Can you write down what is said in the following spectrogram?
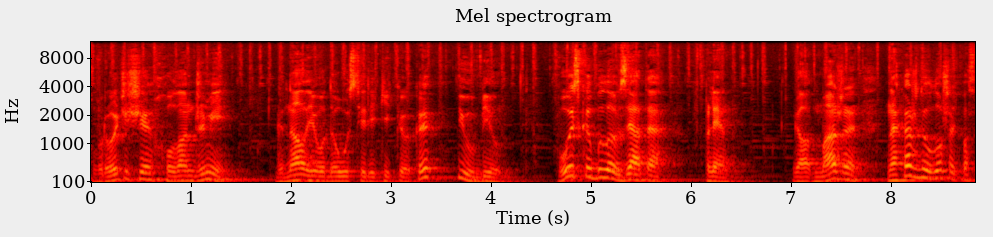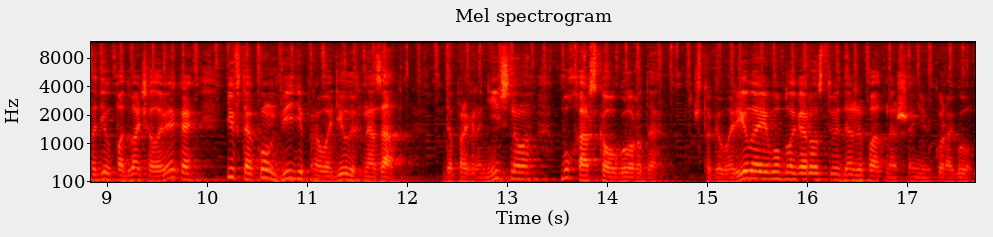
в рочище Хуланджими, гнал его до устья реки Кёке и убил. Войско было взято в плен. Галдма же на каждую лошадь посадил по два человека и в таком виде проводил их назад, до програничного бухарского города, что говорило о его благородстве даже по отношению к Урагу.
